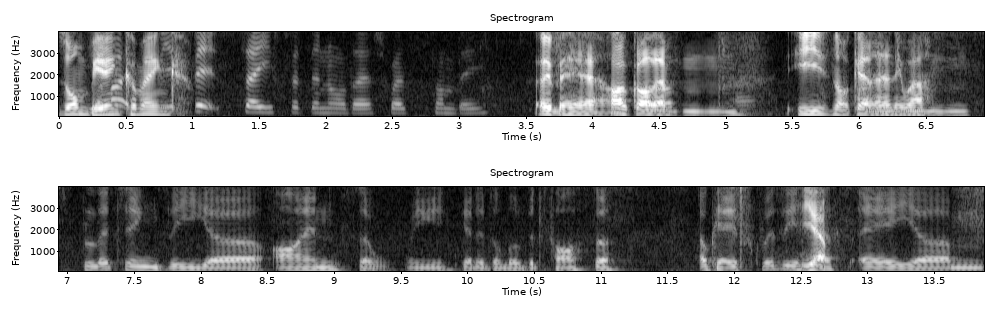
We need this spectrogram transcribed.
Zombie Might be incoming. A bit safer than all this. Where's the zombie? Over here. I've got him. um, He's not getting anywhere. I'm splitting the uh, iron so we get it a little bit faster. Okay, Squizzy Yep. has a. Um,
